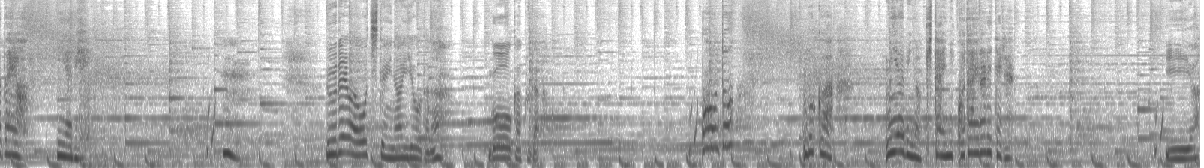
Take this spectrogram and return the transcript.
がだよみやび腕は落ちていないようだな。合格だ。本当？僕はみやびの期待に応えられてる。いいや。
